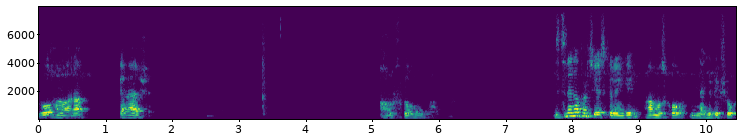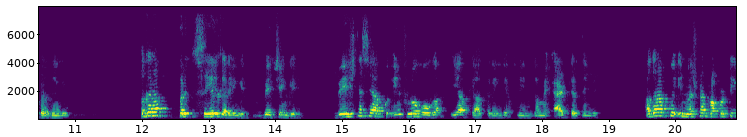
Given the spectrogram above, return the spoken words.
वो हमारा कैश आउटफ्लो होगा। जितने का परचेज करेंगे, हम उसको नेगेटिव शो कर देंगे। अगर आप सेल करेंगे बेचेंगे। बेचने से आपको इनफ्लो होगा, ये आप क्या करेंगे, अपनी इनकम में ऐड कर देंगे। अगर आप कोई इन्वेस्टमेंट प्रॉपर्टी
